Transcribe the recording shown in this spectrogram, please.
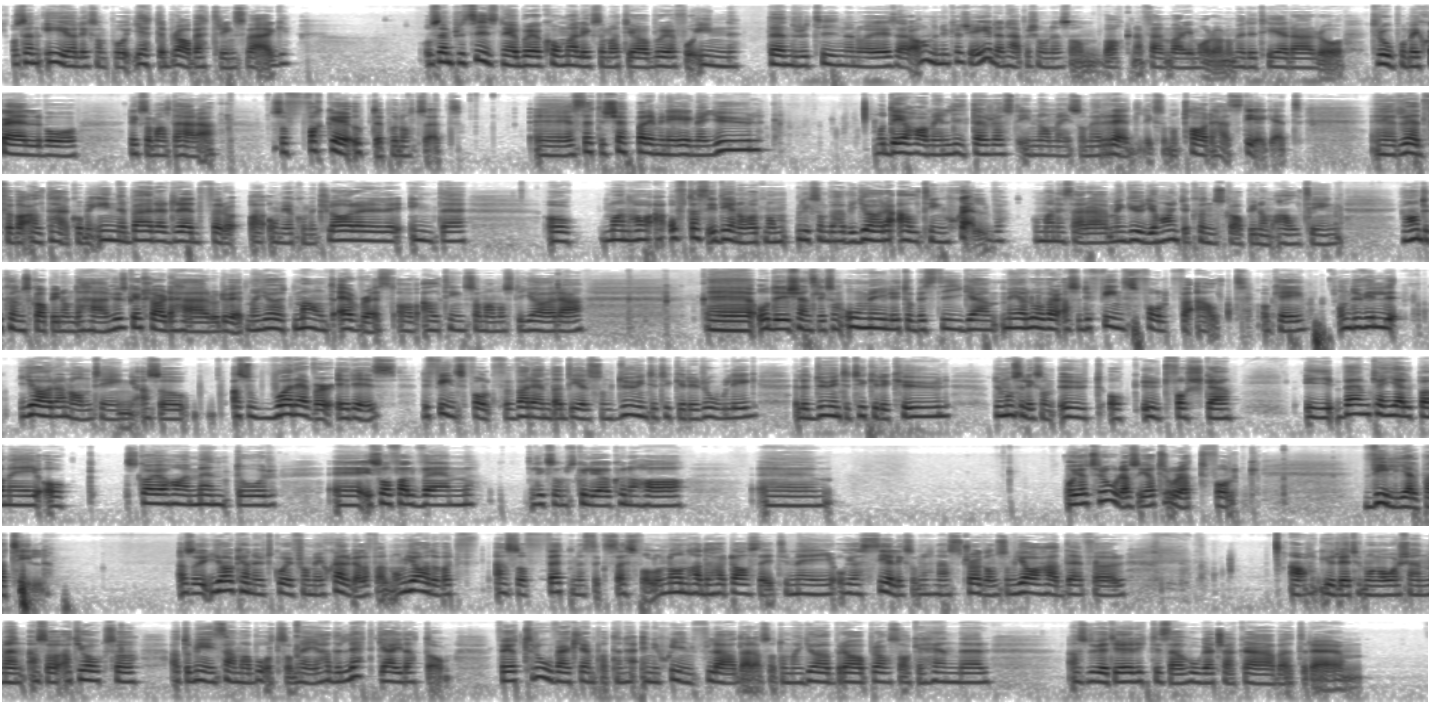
Och sen är jag liksom på jättebra bättringsväg. Och sen precis när jag börjar komma liksom att jag börjar få in den rutinen och jag är så här, ja, ah, men nu kanske jag är den här personen som vaknar fem varje morgon och mediterar och tror på mig själv och liksom allt det här. Så fuckar jag upp det på något sätt. Eh, jag sätter käppar i mina egna hjul och det har med en liten röst inom mig som är rädd liksom att ta det här steget. Eh, rädd för vad allt det här kommer innebära, rädd för om jag kommer klara det eller inte. Och man har oftast idén om att man liksom behöver göra allting själv. Och man är så här, men gud, jag har inte kunskap inom allting. Jag har inte kunskap inom det här. Hur ska jag klara det här? Och du vet, man gör ett Mount Everest av allting som man måste göra. Eh, och det känns liksom omöjligt att bestiga. Men jag lovar, alltså det finns folk för allt. Okej, okay? om du vill göra någonting, alltså, alltså whatever it is. Det finns folk för varenda del som du inte tycker är rolig eller du inte tycker är kul. Du måste liksom ut och utforska i vem kan hjälpa mig och ska jag ha en mentor? Eh, I så fall vem liksom skulle jag kunna ha? Eh, och jag tror alltså, jag tror att folk vill hjälpa till. Alltså, jag kan utgå ifrån mig själv i alla fall. Om jag hade varit alltså fett med successful och någon hade hört av sig till mig och jag ser liksom den här strugglen som jag hade för. Ja, gud vet hur många år sedan, men alltså att jag också att de är i samma båt som mig. Jag hade lätt guidat dem för jag tror verkligen på att den här energin flödar, alltså att om man gör bra, bra saker händer. Alltså, du vet, jag är riktigt så här hoga chaka, vad heter det,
